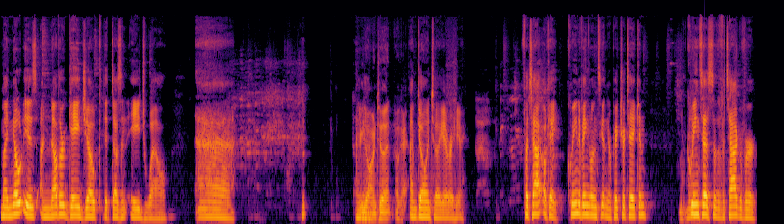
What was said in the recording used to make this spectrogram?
My note is another gay joke that doesn't age well. Ah, Are you going to it? Okay. I'm going to. I get it right here. Photo- okay, Queen of England's getting her picture taken. Mhm. Queen says to the photographer,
